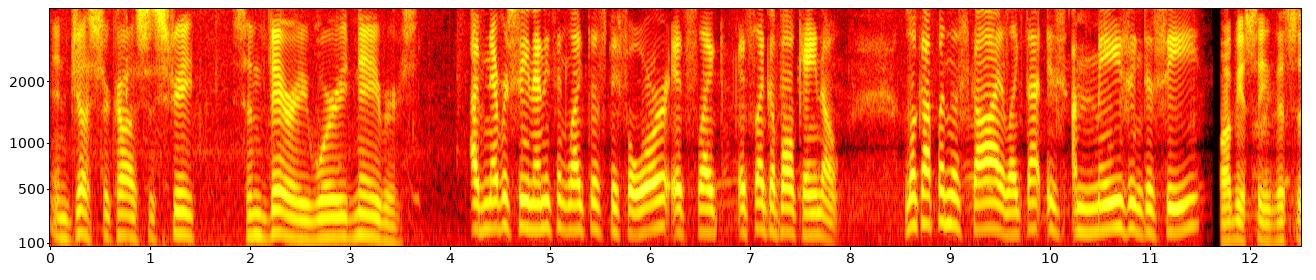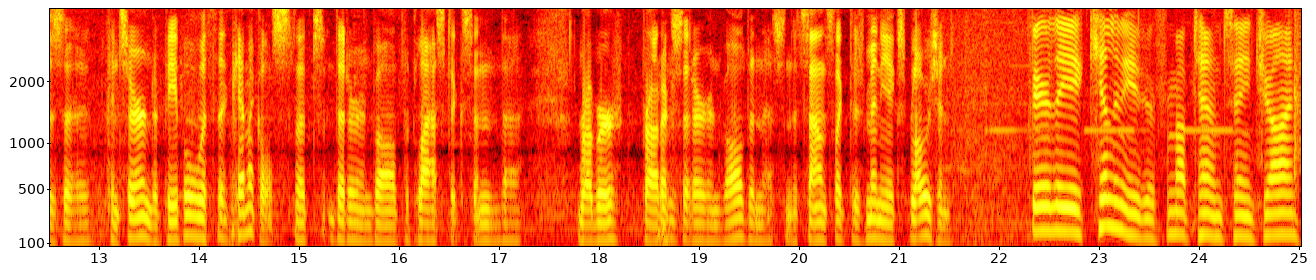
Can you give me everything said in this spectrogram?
And just across the street, some very worried neighbors. I've never seen anything like this before. It's like it's like a volcano. Look up in the sky, like that is amazing to see. Obviously, this is a concern to people with the chemicals that that are involved, the plastics and uh, rubber products mm-hmm. that are involved in this, and it sounds like there's many explosions. Barely a kilometer from uptown Saint John,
